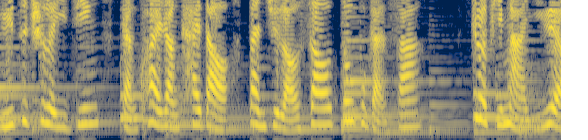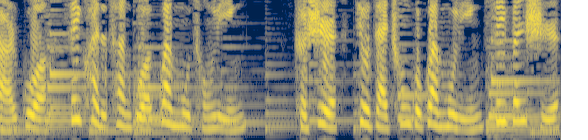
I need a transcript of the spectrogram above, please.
驴子吃了一惊，赶快让开道，半句牢骚都不敢发。这匹马一跃而过，飞快地窜过灌木丛林。可是就在冲过灌木林飞奔时，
